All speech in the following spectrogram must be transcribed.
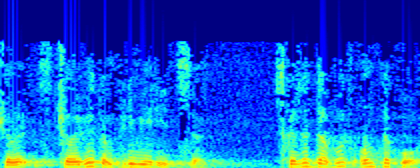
с человеком примириться – сказать, да, вот он таков.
